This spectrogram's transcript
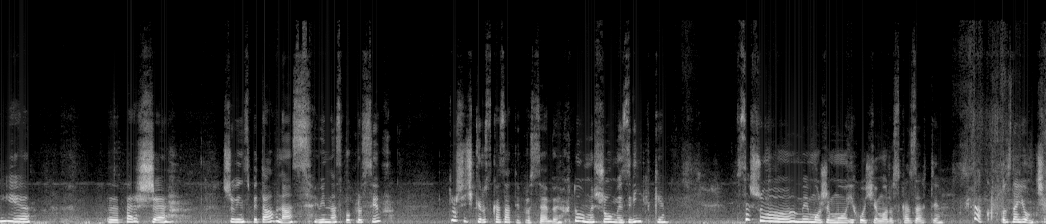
І е, перше, що він спитав нас, він нас попросив трошечки розказати про себе. Хто ми, що ми, звідки. Все, що ми можемо і хочемо розказати. Так, ознайомче.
